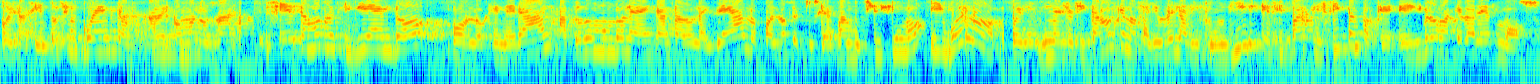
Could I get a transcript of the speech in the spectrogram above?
pues a 150, a ver cómo nos va. Si estamos recibiendo, por lo general, a todo el mundo le ha encantado la idea, lo cual nos entusiasma muchísimo. Y bueno, pues necesitamos que nos ayuden a difundir y que sí participen porque el libro va a quedar hermoso.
